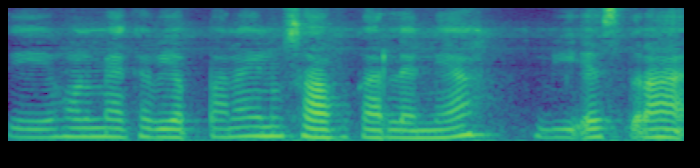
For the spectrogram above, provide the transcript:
ਤੇ ਹੁਣ ਮੈਂ ਕਿਹਾ ਵੀ ਆਪਾਂ ਨਾ ਇਹਨੂੰ ਸਾਫ਼ ਕਰ ਲੈਨੇ ਆ ਵੀ ਇਸ ਤਰ੍ਹਾਂ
